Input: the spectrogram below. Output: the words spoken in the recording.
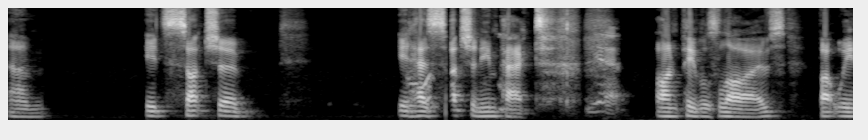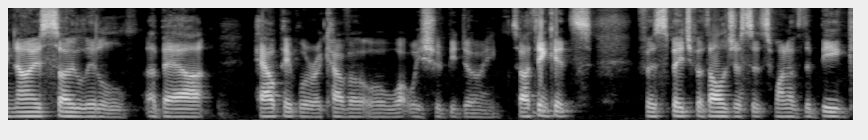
um, it's such a it has such an impact yeah, on people's lives, but we know so little about how people recover or what we should be doing. So I think it's for speech pathologists, it's one of the big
